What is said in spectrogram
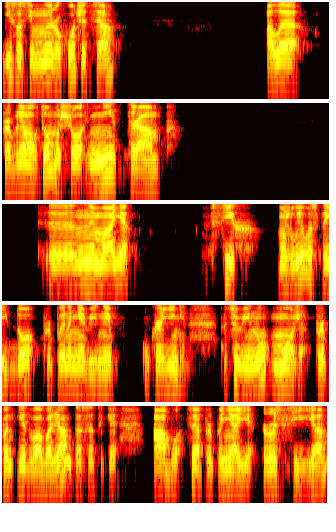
дійсності миру хочеться, але проблема в тому, що ні Трамп, Е, немає всіх можливостей до припинення війни в Україні. Цю війну може припинити є два варіанти, все-таки, або це припиняє Росія,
